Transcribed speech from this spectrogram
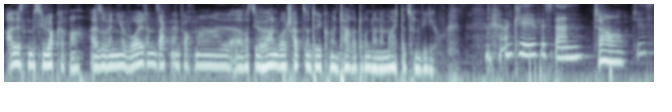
alles ein bisschen lockerer. Also wenn ihr wollt, dann sagt einfach mal, äh, was ihr hören wollt, schreibt es unter die Kommentare drunter, dann mache ich dazu ein Video. Okay, bis dann. Ciao. Tschüss.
